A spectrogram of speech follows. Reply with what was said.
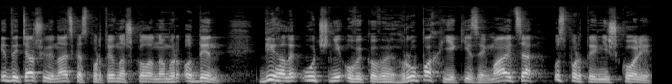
і дитячо-юнацька спортивна школа номер 1 Бігали учні у вікових групах, які займаються у спортивній школі.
